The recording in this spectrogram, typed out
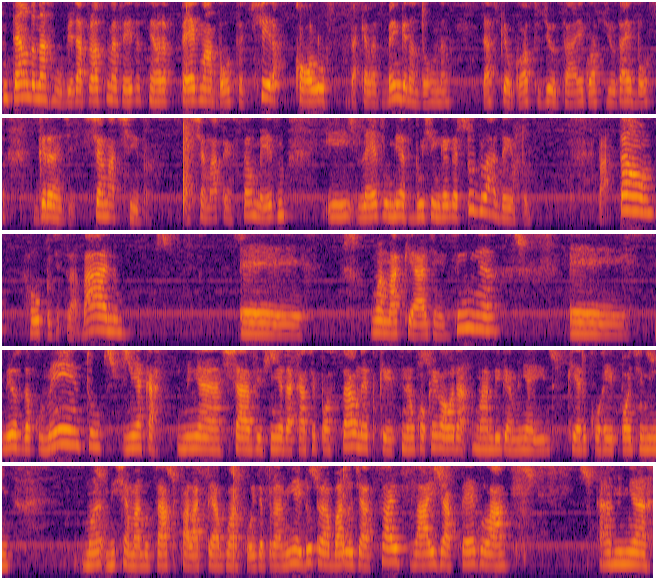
Então, dona Rúbia, da próxima vez a senhora pega uma bolsa tira colo, daquelas bem grandona, das que eu gosto de usar. Eu gosto de usar é bolsa grande, chamativa, para chamar atenção mesmo. E levo minhas bugigangas tudo lá dentro. Batom, roupa de trabalho, é, uma maquiagemzinha, é, meus documentos, minha, minha chavezinha da caixa postal, né? Porque senão qualquer hora uma amiga minha aí que é do correio pode me, me chamar no zap falar que tem alguma coisa para mim. Aí do trabalho eu já saio lá e já pego lá a minha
